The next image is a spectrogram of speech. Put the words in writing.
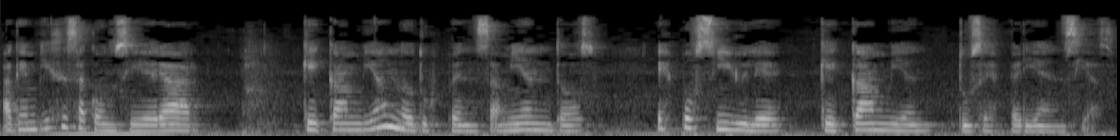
a que empieces a considerar que cambiando tus pensamientos es posible que cambien tus experiencias.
